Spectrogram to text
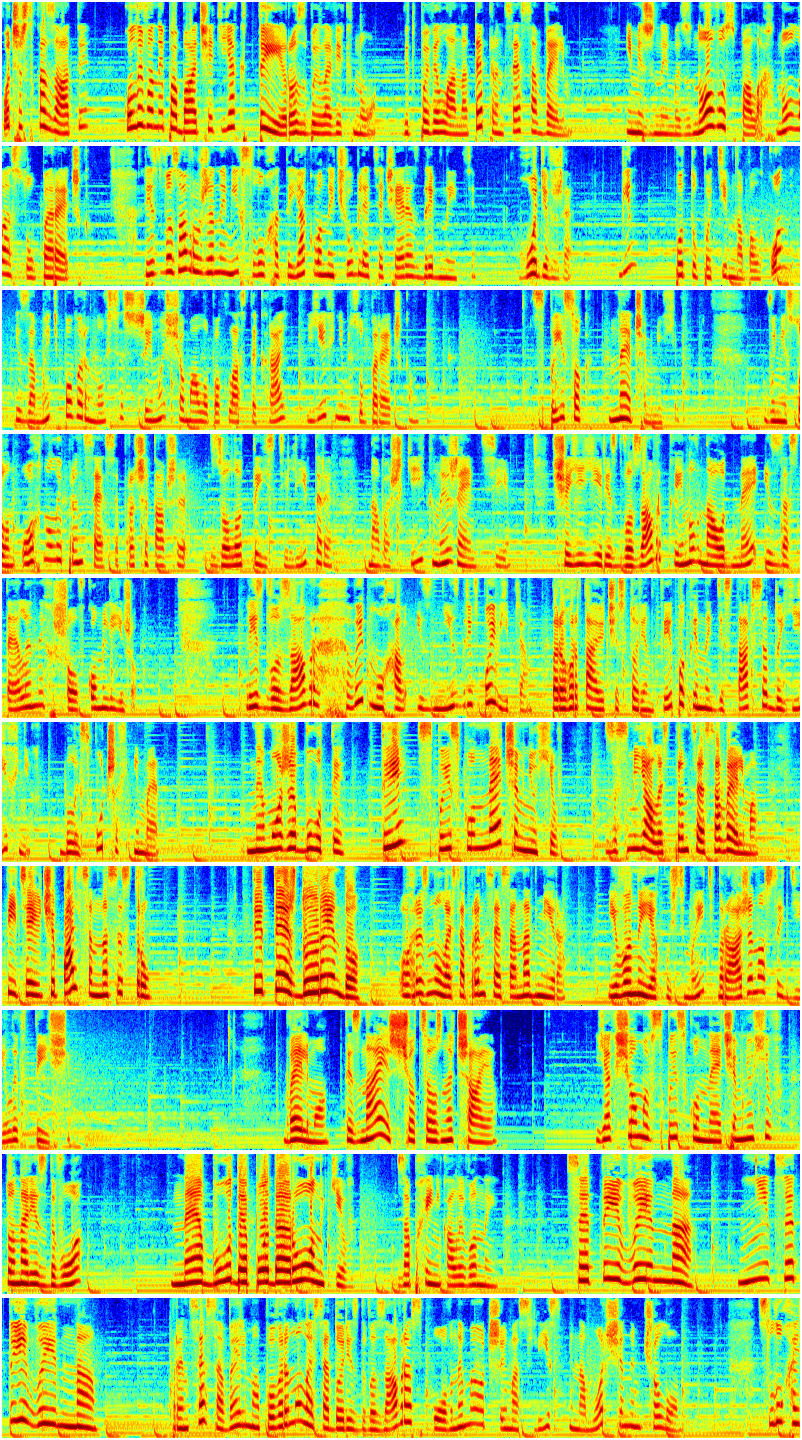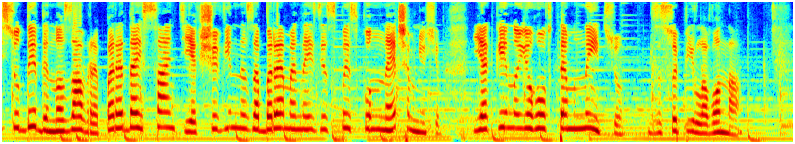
Хочеш сказати, коли вони побачать, як ти розбила вікно, відповіла на те принцеса Вельм. І між ними знову спалахнула суперечка. Різдвозавр уже не міг слухати, як вони чубляться через дрібниці. Годі вже. Він потупотів на балкон і за мить повернувся з чимось, що мало покласти край їхнім суперечкам. Список нечемнюхів. В унісон охнули принцеси, прочитавши золотисті літери на важкій книженці, що її різдвозавр кинув на одне із застелених шовком ліжок. Різдвозавр видмухав із ніздрів повітря, перегортаючи сторінки, поки не дістався до їхніх блискучих імен. Не може бути, ти в списку нечемнюхів, засміялась принцеса Вельма, тицяючи пальцем на сестру. Ти теж, дуриндо, огризнулася принцеса Надміра, і вони якусь мить вражено сиділи в тиші. Вельмо, ти знаєш, що це означає? Якщо ми в списку нечемнюхів, то на Різдво не буде подарунків, запхинькали вони. Це ти винна. Ні, це ти винна. Принцеса Вельма повернулася до різдвозавра з повними очима сліз і наморщеним чолом. Слухай сюди, динозавре, передай Санті, якщо він не забере мене зі списку нечемнюхів, я кину його в темницю, засопіла вона.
